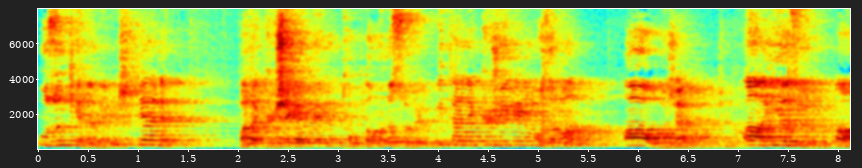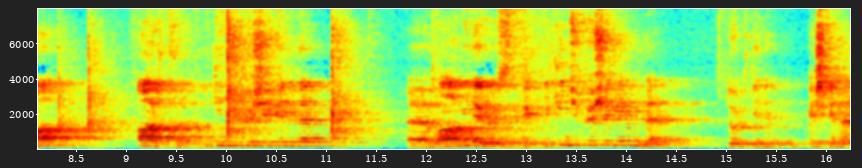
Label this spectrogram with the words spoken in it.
uzun kenarıymış. Yani bana köşegenlerin toplamını soruyor. Bir tane köşegenim o zaman A olacak. Şimdi A'yı yazıyorum. A artı. ikinci köşegeni de e, maviyle göstereyim. İkinci köşegenim de dörtgenin, eşkenar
